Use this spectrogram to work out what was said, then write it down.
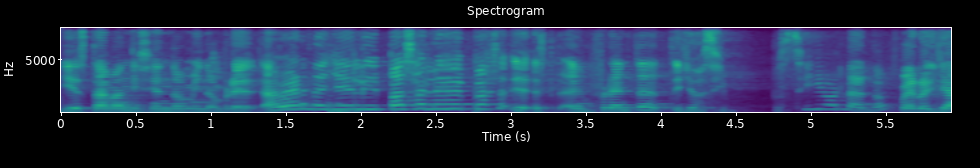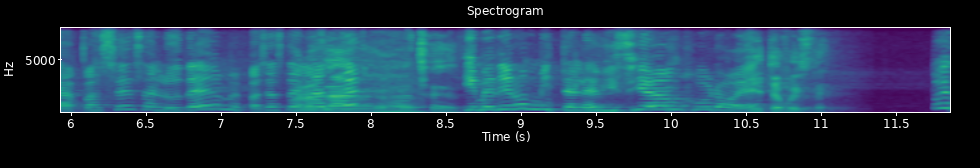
y estaban diciendo mi nombre, a ver Nayeli, pásale, pásale, enfrente, de- y yo así, pues sí, hola, ¿no? Pero ya pasé, saludé, me pasé hasta Buenas adelante noches. y me dieron mi televisión, juro, Y ¿eh? te fuiste. Pues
